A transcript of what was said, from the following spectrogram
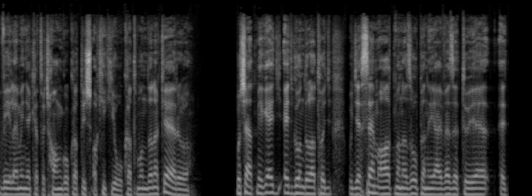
véleményeket, vagy hangokat is, akik jókat mondanak erről? Bocsánat, még egy, egy gondolat, hogy ugye Sam Altman, az OpenAI vezetője egy,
